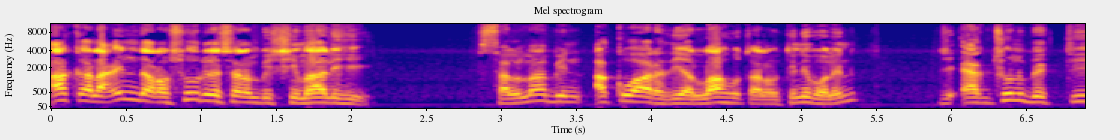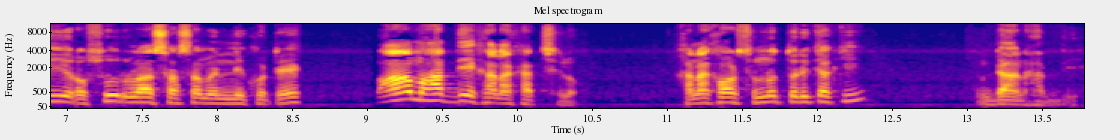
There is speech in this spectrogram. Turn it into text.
আকাল আইন্দা রসুল সালাম বি শিমালিহি সালমা বিন আকওয়া রাদি আল্লাহ তালাম তিনি বলেন যে একজন ব্যক্তি রসুল্লাহ সাসামের নিকটে বাম হাত দিয়ে খানা খাচ্ছিল। খানা খাওয়ার সুন্নত তরিকা কি? ডান হাত দিয়ে।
